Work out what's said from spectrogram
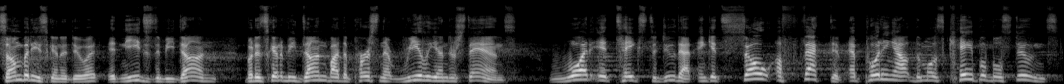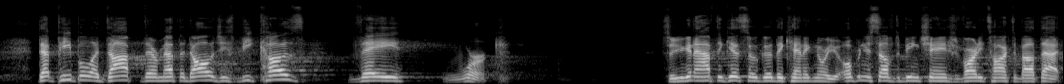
Somebody's going to do it. It needs to be done, but it's going to be done by the person that really understands what it takes to do that and gets so effective at putting out the most capable students that people adopt their methodologies because they work. So you're going to have to get so good they can't ignore you. Open yourself to being changed. We've already talked about that.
